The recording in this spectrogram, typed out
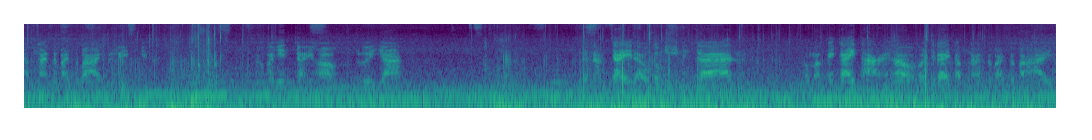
ทำงานสบายๆเล็กเนี่ยเราก็เห็นใจเขาเลยยากแต่น้ำใจเราก็มีเหมือนกันเอามาใกล้ๆทางให้เขาเขาจะได้ทำงานสบายๆ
